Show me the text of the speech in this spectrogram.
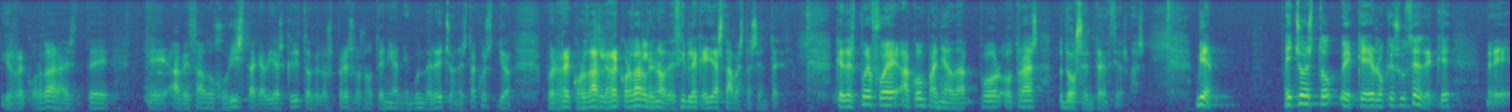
y recordar a este eh, avezado jurista que había escrito que los presos no tenían ningún derecho en esta cuestión, pues recordarle, recordarle, no, decirle que ya estaba esta sentencia, que después fue acompañada por otras dos sentencias más. Bien, Hecho esto, eh, ¿qué es lo que sucede? Que eh,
